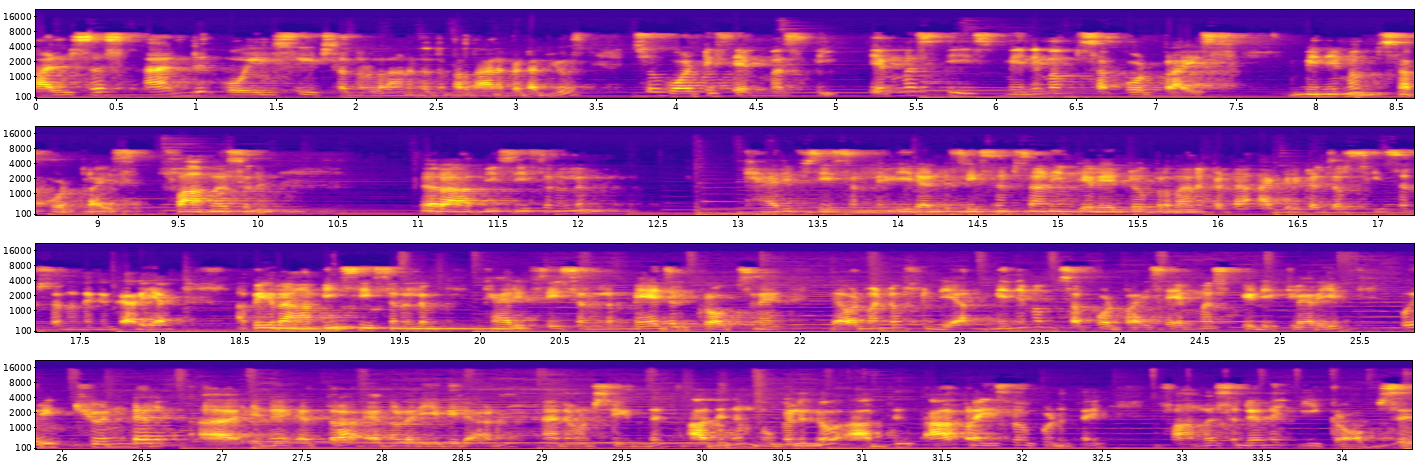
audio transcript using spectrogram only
pulses and oilseeds എന്നുള്ളതാണ് ഇന്നത്തെ പ്രധാനപ്പെട്ട news so what is M S P M S P is minimum support price minimum support price ഫാമേഴ്സിന് rabi സീസണിലും ഖാരിഫ് സീസണിൽ ഈ രണ്ട് seasons ആണ് ഇന്ത്യയിലെ ഏറ്റവും പ്രധാനപ്പെട്ട അഗ്രികൾച്ചർ സീസൺസ് എന്ന് നിങ്ങൾക്ക് അറിയാം അപ്പൊ ഈ റാബി സീസണിലും ഖാരിഫ് സീസണിലും major ക്രോപ്സിന് government of India minimum support price M S P declare ചെയ്യും. ഒരു ക്വിൻഡൽ ഇന്ന് എത്ര എന്നുള്ള രീതിയിലാണ് അനൗൺസ് ചെയ്യുന്നത്. അതിന് മുകളിലോ അത് ആ പ്രൈസോ കൊടുത്ത് ഫാമേഴ്സിന്റെ ഈ ക്രോപ്സ്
